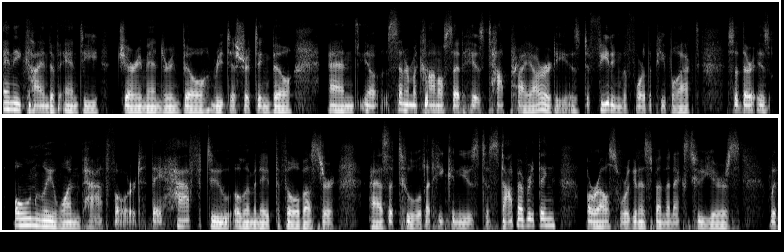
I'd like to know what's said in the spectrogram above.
any kind of anti gerrymandering bill, redistricting bill. And, you know, Senator McConnell said his top priority is defeating the For the People Act. So there is only one path forward. They have to eliminate the filibuster as a tool that he can use to stop everything, or else we're going to spend the next two years with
